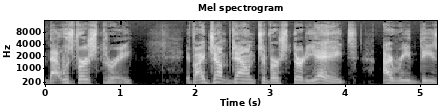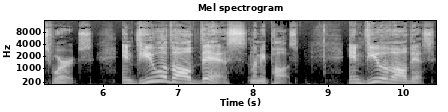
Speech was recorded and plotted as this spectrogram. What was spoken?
that was verse 3. If I jump down to verse 38, I read these words. In view of all this, let me pause. In view of all this,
